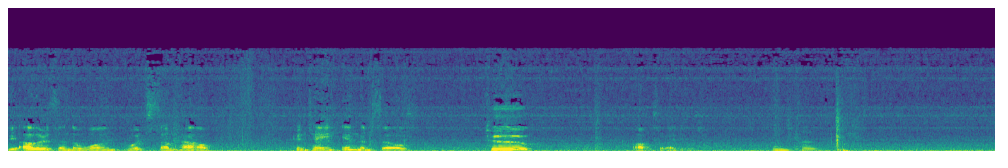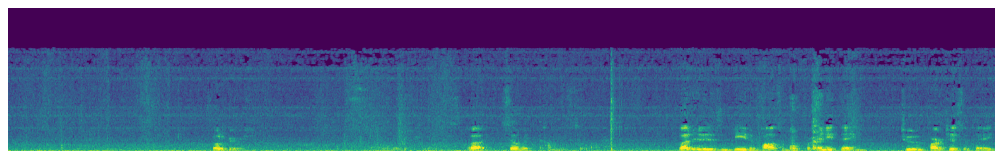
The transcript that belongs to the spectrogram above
the others than the one would somehow contain in themselves two opposite ideas. Mhm. So it appears. But So it comes to us. But it is indeed impossible for anything to participate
